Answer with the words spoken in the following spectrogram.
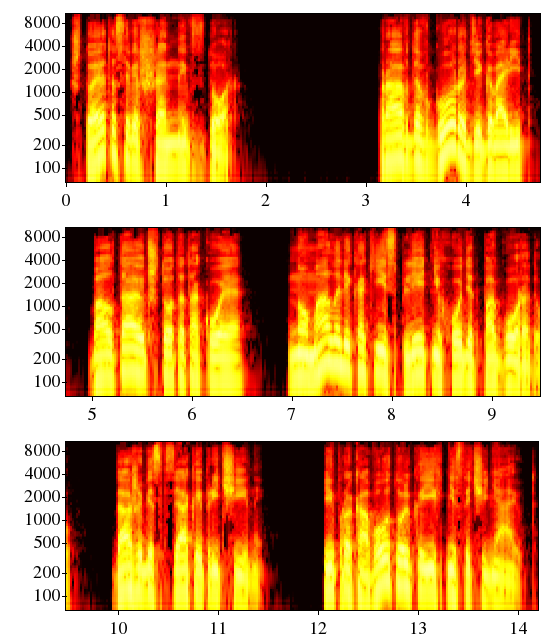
что это совершенный вздор. Правда, в городе, говорит, болтают что-то такое, но мало ли какие сплетни ходят по городу, даже без всякой причины, и про кого только их не сочиняют.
